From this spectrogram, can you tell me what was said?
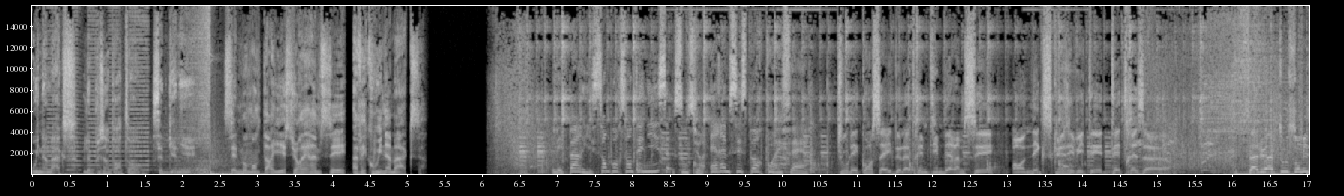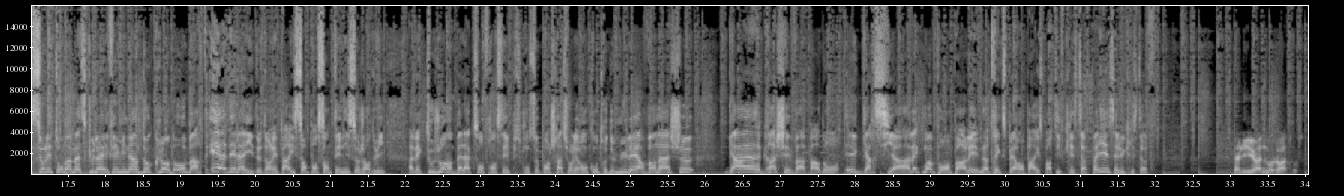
Winamax, le plus important, c'est de gagner. C'est le moment de parier sur RMC avec Winamax. Les paris 100% tennis sont sur rmcsport.fr. Tous les conseils de la Dream Team d'RMC en exclusivité dès 13h. Salut à tous, on mise sur les tournois masculins et féminins d'Auckland, Hobart et Adélaïde dans les paris 100% tennis aujourd'hui avec toujours un bel accent français puisqu'on se penchera sur les rencontres de Muller, Van Hache, Gracheva pardon, et Garcia. Avec moi pour en parler, notre expert en paris sportif Christophe Payet. Salut Christophe. Salut Johan, bonjour à tous.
